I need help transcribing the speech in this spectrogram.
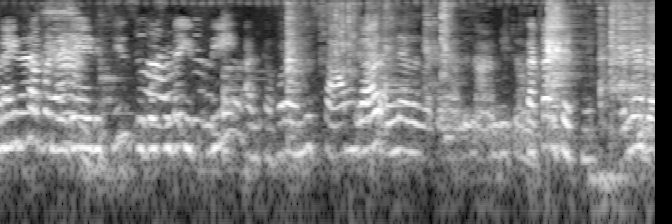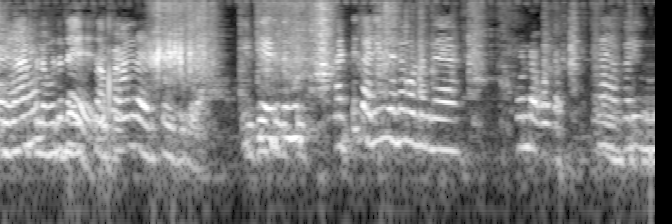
நைட் சாப்பாடு ரெடி ஆயிடுச்சு சுட சுட இட்லி அதுக்கப்புறம் வந்து சாம்பார் தக்காளி சட்னி இட்லி எடுத்து கட்டு கழுவி தானே கொண்டு வந்த கொண்டா கொண்டா கழுவி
